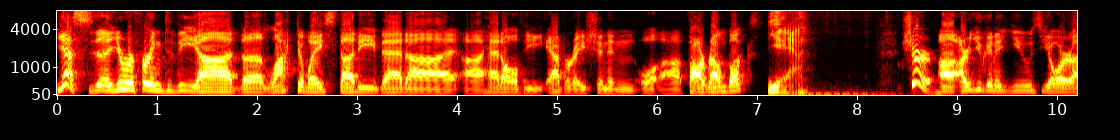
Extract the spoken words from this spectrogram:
Yes, uh, you're referring to the uh, the locked away study that uh, uh, had all the aberration and uh, far realm books. Yeah. Sure. Uh, are you going to use your uh,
